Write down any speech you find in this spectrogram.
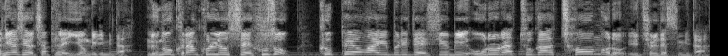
안녕하세요. 차플레이 이영빈입니다. 르노 그랑콜레오스의 후속 쿠페형 하이브리드 SUV 오로라2가 처음으로 유출됐습니다.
